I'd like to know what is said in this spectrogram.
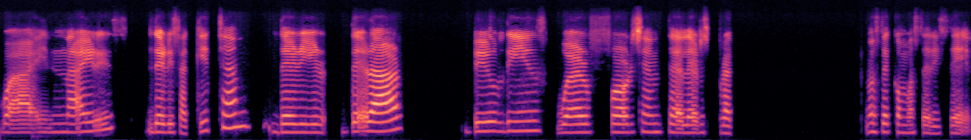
wineries, there is a kitchen, there, is, there are buildings where fortune tellers prac- no sé cómo se dice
